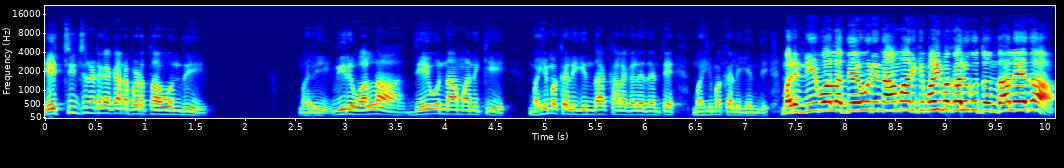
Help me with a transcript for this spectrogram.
హెచ్చించినట్టుగా కనపడతా ఉంది. మరి వీరి వల్ల దేవుని నామానికి మహిమ కలిగిందా కలగలేదంటే మహిమ కలిగింది. మరి నీ వల్ల దేవుని నామానికి మహిమ కలుగుతుందా లేదా?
